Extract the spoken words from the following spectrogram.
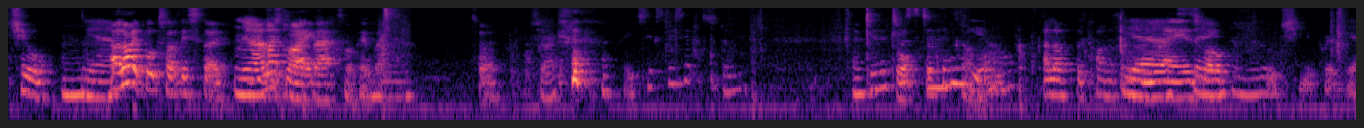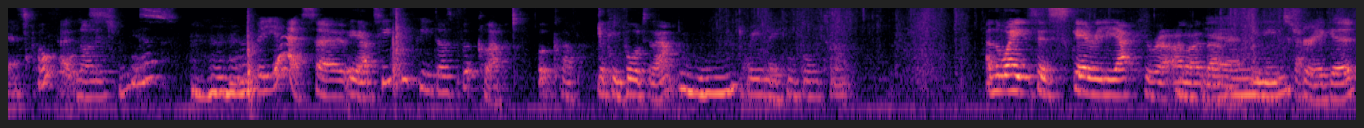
chill. Mm. Yeah. I like books like this though. Yeah, I like Just like- hardbacks, not paperbacks. Sorry. Sorry. Page 66. Don't. Don't get it Drop twisted. the thing, yeah. I love the kind of Yeah, array as same. well. And the little cheetah print, yeah. Oh, Acknowledgements. But yeah, so Yeah. TTP does book club. Book club. Looking forward to that. Mhm. Really looking forward to that. And the way it says scarily accurate, I like that. Yeah. You need to. Triggered.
